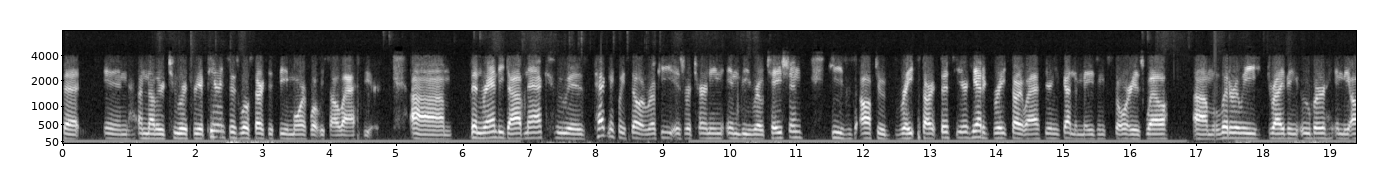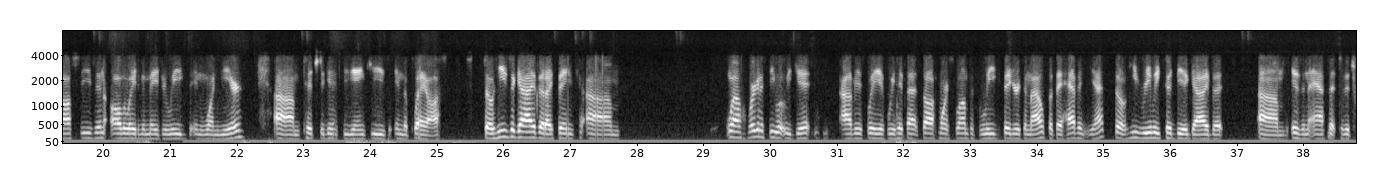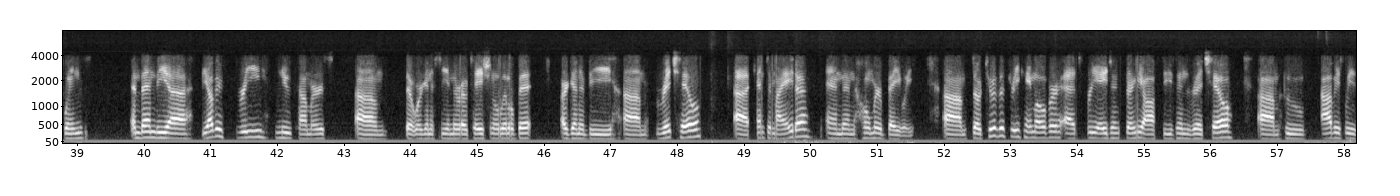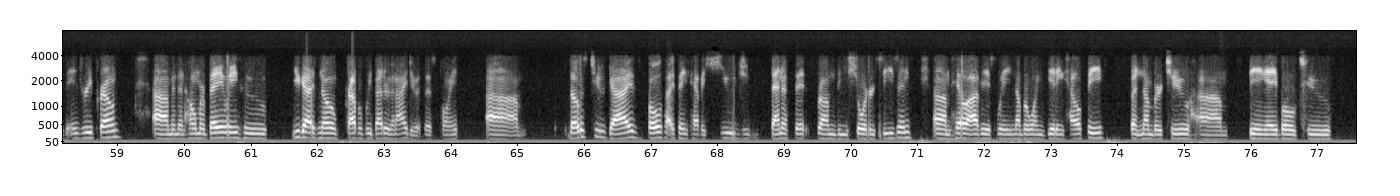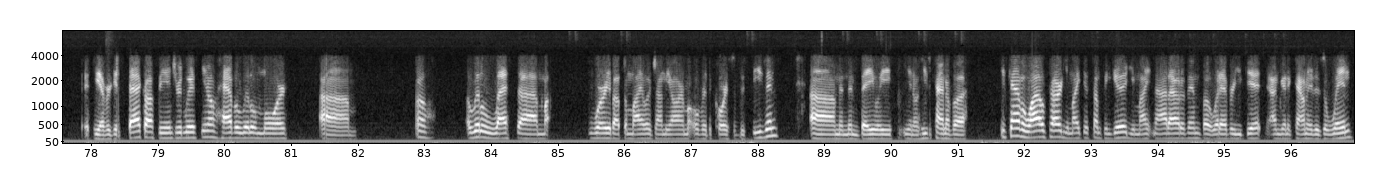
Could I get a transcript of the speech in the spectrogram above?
that in another two or three appearances, we'll start to see more of what we saw last year. Um, then Randy Dobnak, who is technically still a rookie, is returning in the rotation. He's off to a great start this year. He had a great start last year, and he's got an amazing story as well. Um, literally driving Uber in the off season all the way to the major leagues in one year. Um, pitched against the Yankees in the playoffs. So he's a guy that I think um, well, we're going to see what we get. Obviously, if we hit that sophomore slump, if the league figures him out, but they haven't yet. So he really could be a guy that um, is an asset to the Twins. And then the uh, the other three newcomers um, that we're going to see in the rotation a little bit are going to be um, Rich Hill, uh, Kenta Maeda, and then Homer Bailey. Um, so two of the three came over as free agents during the offseason. Rich Hill, um, who obviously is injury prone, um, and then Homer Bailey, who you guys know probably better than I do at this point. Um, those two guys both, I think, have a huge benefit from the shorter season. Um, Hill, obviously, number one, getting healthy, but number two, um, being able to, if he ever gets back off the injured list, you know, have a little more, um, well, a little less um, worry about the mileage on the arm over the course of the season. Um, and then Bailey, you know, he's kind of a he's kind of a wild card. You might get something good, you might not out of him, but whatever you get, I'm going to count it as a win.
